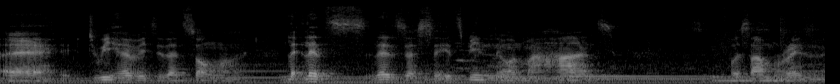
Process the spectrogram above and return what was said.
Uh, do we have it that song? Let, let's let's just say it's been on my hands for some reason.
